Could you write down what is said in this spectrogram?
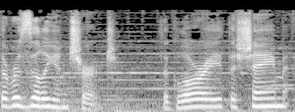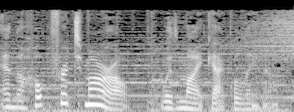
The Resilient Church The Glory, the Shame, and the Hope for Tomorrow with Mike Aquilina.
